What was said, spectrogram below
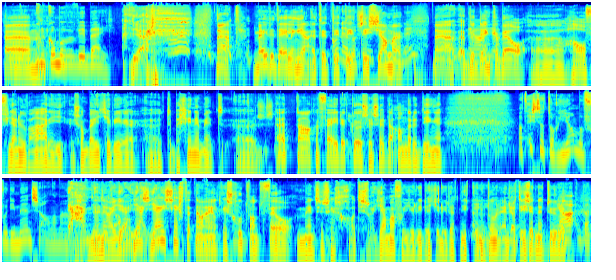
Ehm, Dan komen we weer bij. ja. nou ja, mededeling. Ja, het, het, Oh, nee, het, is jammer. niet, nee? Nou ja, we denken ja. wel eh, half januari zo'n beetje weer eh, te beginnen met eh, het taalcafé, de cursussen, de andere dingen. Wat is dat toch jammer voor die mensen allemaal. Ja, nou, nou, allemaal ja, jij, zegt het nou eigenlijk eens goed, want veel mensen zeggen: God, het is wel jammer voor jullie dat jullie dat niet kunnen Nee. doen. En dat is het natuurlijk. Ja, dat,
